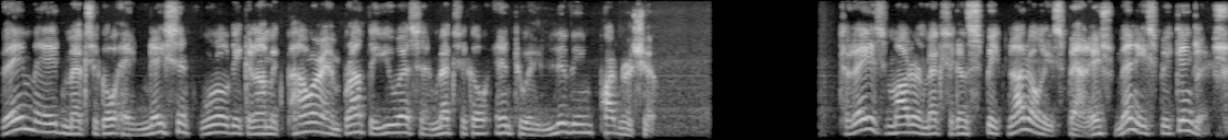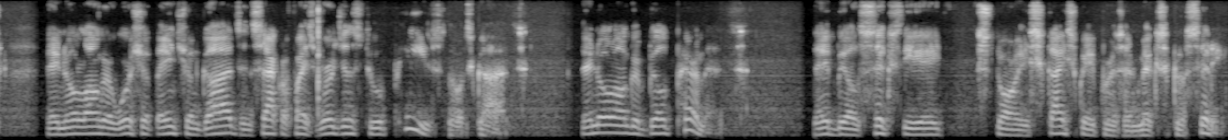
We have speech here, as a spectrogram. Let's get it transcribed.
They made Mexico a nascent world economic power and brought the U.S. and Mexico into a living partnership. Today's modern Mexicans speak not only Spanish, many speak English. They no longer worship ancient gods and sacrifice virgins to appease those gods. They no longer build pyramids. They build 68 story skyscrapers in Mexico City.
